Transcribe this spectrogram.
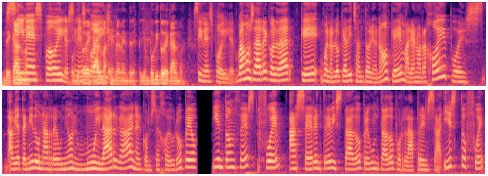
de calma. Sin spoilers, un poquito de calma simplemente, les pidió un poquito de calma. Sin spoiler. Vamos a recordar que, bueno, lo que ha dicho Antonio, ¿no? Que Mariano Rajoy, pues, había tenido una reunión muy larga en el Consejo Europeo y entonces fue a ser entrevistado, preguntado por la prensa. Y esto fue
